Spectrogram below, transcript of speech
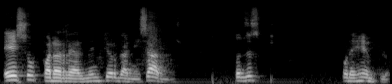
eso para realmente organizarnos. Entonces, por ejemplo,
